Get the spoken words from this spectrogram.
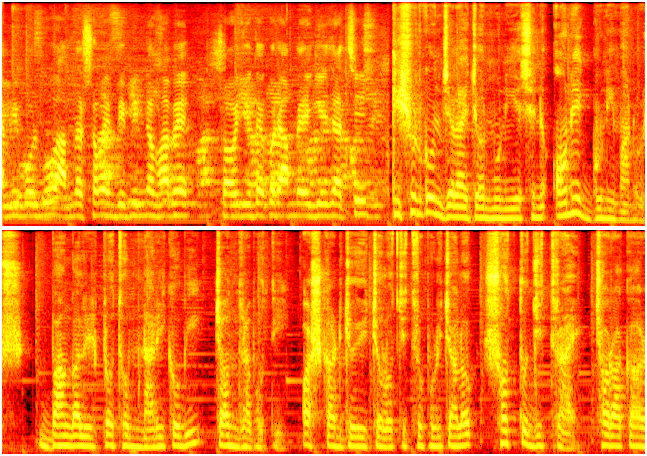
আমি বলব আমরা সবাই বিভিন্নভাবে সহযোগিতা করে আমরা এগিয়ে যাচ্ছি। কিশোরগঞ্জ জেলায় জন্ম নিয়েছেন অনেক গুণী মানুষ। বাঙালির প্রথম নারী কবি চন্দ্রাবতী। অস্কারজয়ী চলচ্চিত্র পরিচালক সত্যজিৎ রায়। ছড়াকার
